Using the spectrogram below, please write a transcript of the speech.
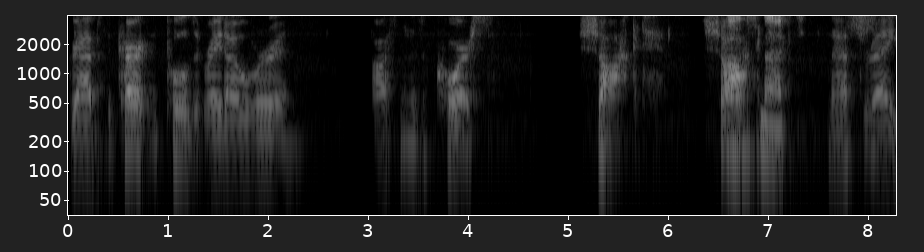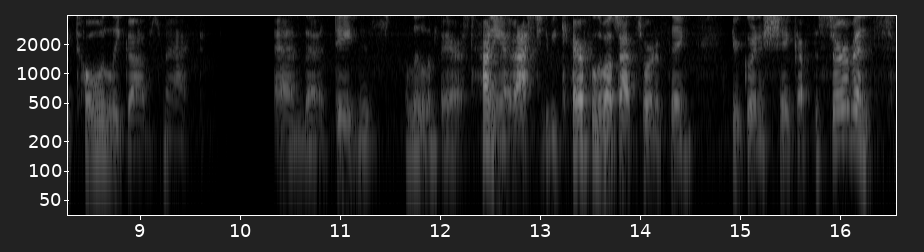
grabs the cart and pulls it right over, and Osman is, of course, shocked. Shocked. Gobsmacked. That's right, totally gobsmacked. And uh, Dayton is a little embarrassed. Honey, I've asked you to be careful about that sort of thing. You're going to shake up the servants.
